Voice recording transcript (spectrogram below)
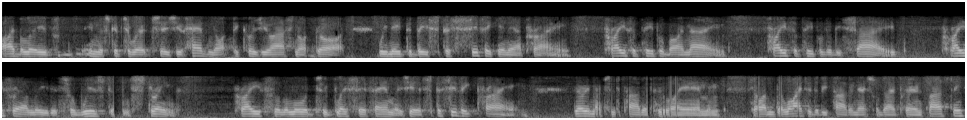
I believe in the scripture where it says you have not because you ask not God. We need to be specific in our praying. Pray for people by name. Pray for people to be saved Pray for our leaders for wisdom and strength. Pray for the Lord to bless their families. Yeah, specific praying very much as part of who I am. And so I'm delighted to be part of National Day of Prayer and Fasting,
